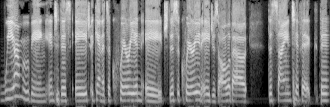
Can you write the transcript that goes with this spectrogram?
we are moving into this age. Again, it's Aquarian age. This Aquarian age is all about the scientific, the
